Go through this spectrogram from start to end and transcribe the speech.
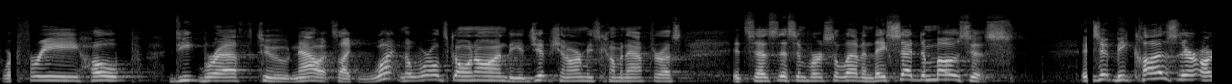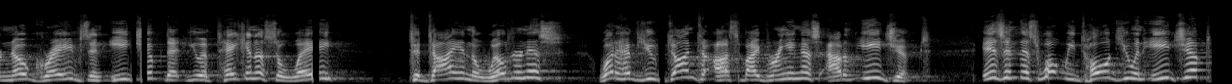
we're free, hope, deep breath to now it's like, what in the world's going on? The Egyptian army's coming after us. It says this in verse 11 They said to Moses, Is it because there are no graves in Egypt that you have taken us away to die in the wilderness? What have you done to us by bringing us out of Egypt? Isn't this what we told you in Egypt?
